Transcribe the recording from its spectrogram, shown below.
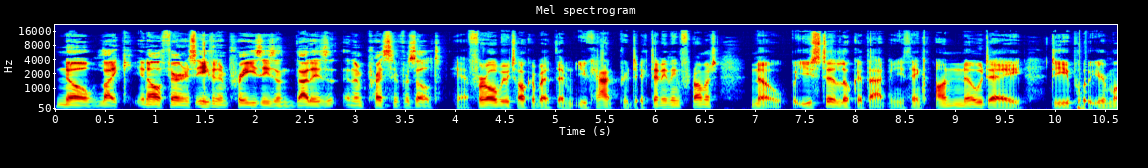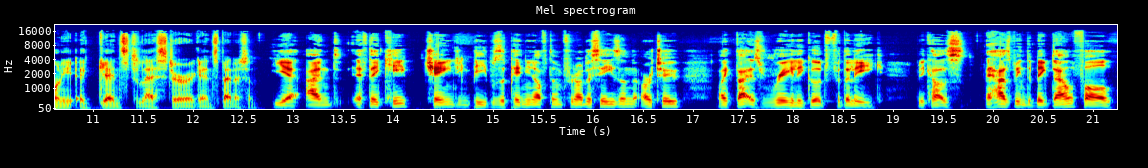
No, like in all fairness, even in preseason, that is an impressive result. Yeah, for all we talk about them, you can't predict anything from it. No, but you still look at that and you think, on no day do you put your money against Leicester or against Benetton. Yeah, and if they keep changing people's opinion of them for another season or two, like that is really good for the league because it has been the big downfall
